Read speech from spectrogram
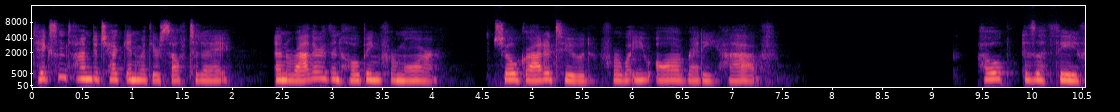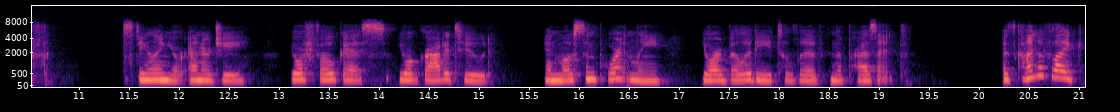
Take some time to check in with yourself today, and rather than hoping for more, show gratitude for what you already have. Hope is a thief, stealing your energy, your focus, your gratitude, and most importantly, your ability to live in the present. It's kind of like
